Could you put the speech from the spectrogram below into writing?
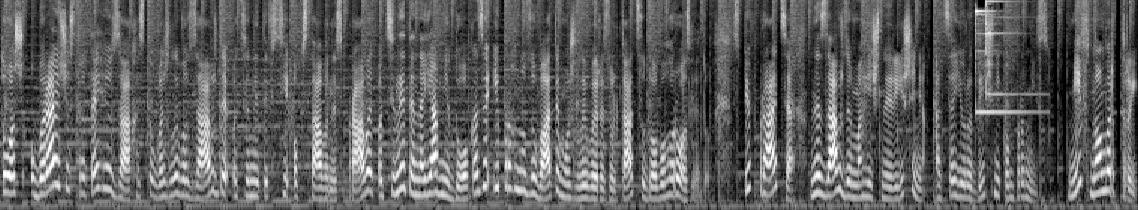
Тож, обираючи стратегію захисту, важливо завжди оцінити всі обставини справи, оцінити наявні докази і прогнозувати можливий результат судового розгляду. Співпраця не завжди магічне рішення, а це юридичний компроміс. Міф номер 3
